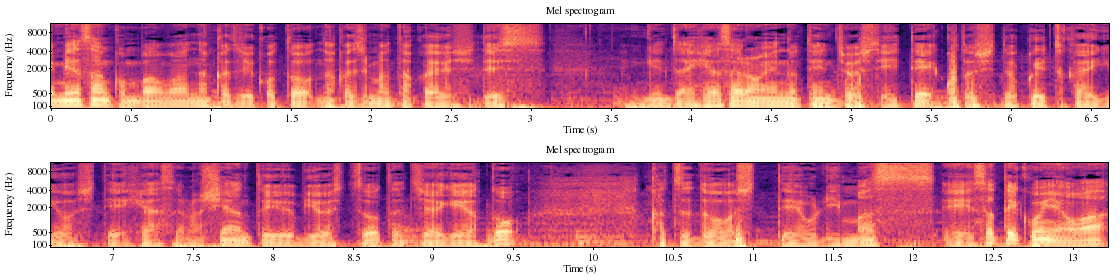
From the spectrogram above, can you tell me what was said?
ー、皆さんこんばんは。中地こと中島孝義です。現在ヘアサロンへの店長をしていて今年独立開業してヘアサロンシアンという美容室を立ち上げようと活動しております、えー、さて今夜は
